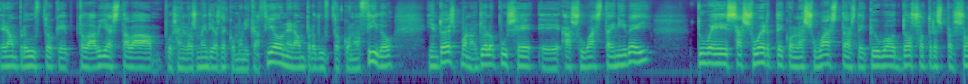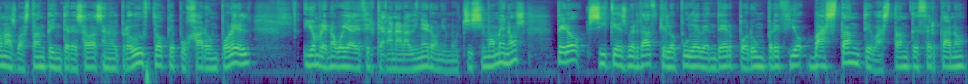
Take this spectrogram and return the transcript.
era un producto que todavía estaba pues, en los medios de comunicación, era un producto conocido, y entonces, bueno, yo lo puse eh, a subasta en eBay, Tuve esa suerte con las subastas de que hubo dos o tres personas bastante interesadas en el producto que pujaron por él. Y hombre, no voy a decir que ganara dinero ni muchísimo menos, pero sí que es verdad que lo pude vender por un precio bastante, bastante cercano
